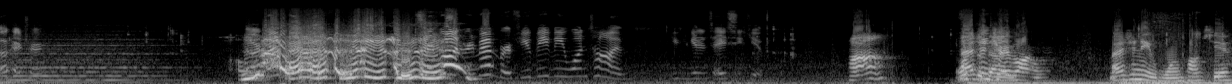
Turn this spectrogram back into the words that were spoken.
Okay, Trey. Oh, Trayvon, remember, if you beat me one time, you can get into ACQ. Huh? What's Imagine gun? Trayvon. Imagine he one pumps you.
